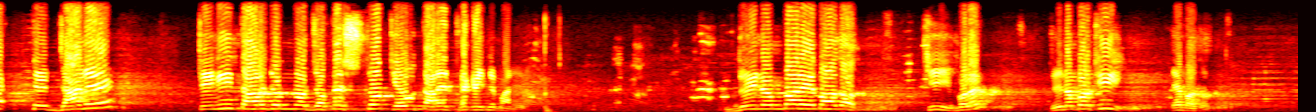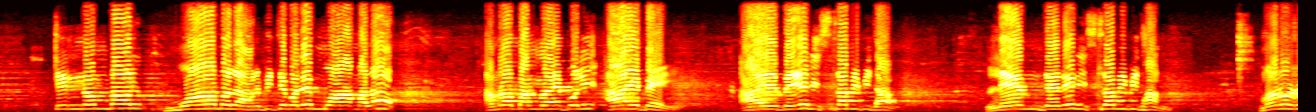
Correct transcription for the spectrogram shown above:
রাখতে জানে, তিনি তার জন্য যথেষ্ট, কেউ তারে ঠেকাইতে পারে দুই নম্বর এবাদত কি বলেন? দুই নম্বর কি? এবাদত। তিন নম্বর মুআমালা আরবিতে বলে মুআমালাত আমরা বাংলায় বলি আয় ব্যয়। আয় ব্যয়ের ইসলামী বিধান। লেনদেনের ইসলামী বিধান। মানুষ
